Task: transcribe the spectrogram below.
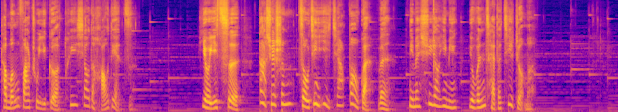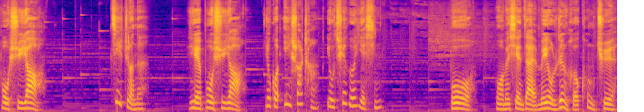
他萌发出一个推销的好点子。有一次，大学生走进一家报馆，问：“你们需要一名有文采的记者吗？”“不需要。”“记者呢？”“也不需要。”“如果印刷厂有缺额也行。”“不。”我们现在没有任何空缺。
